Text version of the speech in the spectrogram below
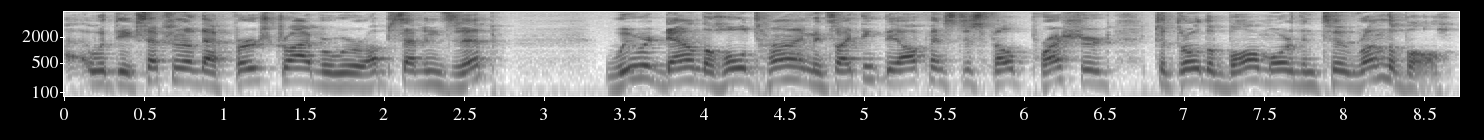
uh, with the exception of that first drive where we were up 7 zip, we were down the whole time. And so I think the offense just felt pressured to throw the ball more than to run the ball.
